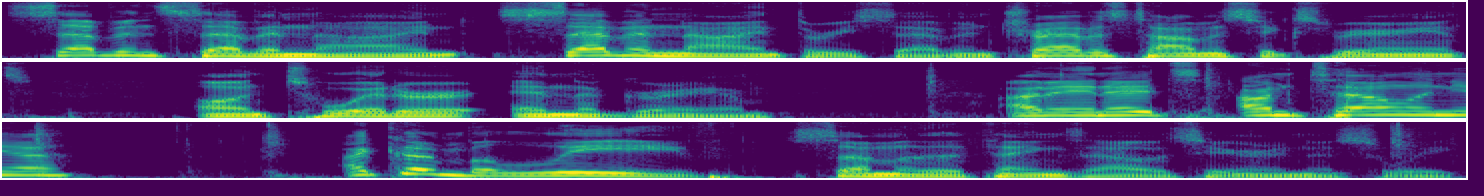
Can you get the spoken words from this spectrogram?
779 7937. Travis Thomas Experience on Twitter and the Gram. I mean, it's, I'm telling you, I couldn't believe some of the things I was hearing this week.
